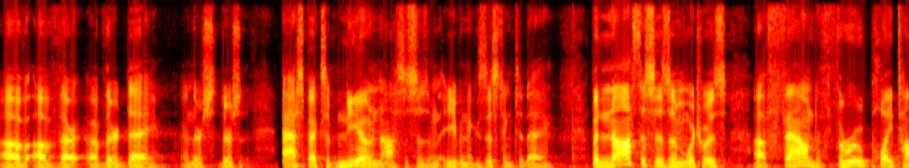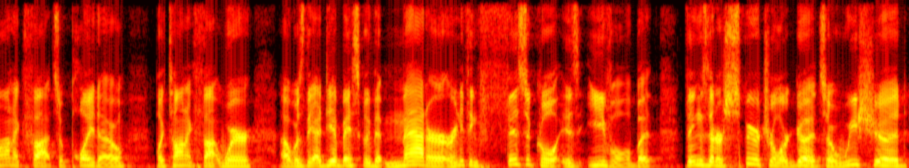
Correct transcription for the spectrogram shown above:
of, of, their, of their day. And there's, there's aspects of neo Gnosticism that even existing today. But Gnosticism, which was uh, found through Platonic thought, so Plato, Platonic thought, where uh, was the idea basically that matter or anything physical is evil, but things that are spiritual are good. So we should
